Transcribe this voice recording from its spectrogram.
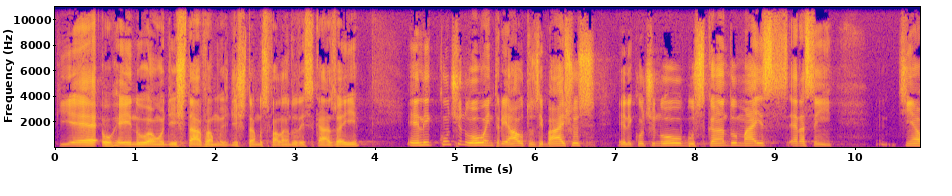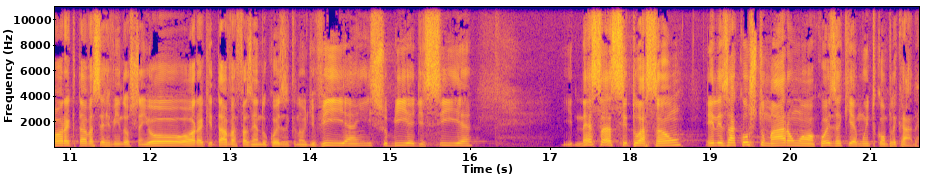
que é o reino onde estávamos, estamos falando desse caso aí, ele continuou entre altos e baixos, ele continuou buscando, mas era assim: tinha hora que estava servindo ao Senhor, hora que estava fazendo coisa que não devia, e subia, descia. E nessa situação, eles acostumaram a uma coisa que é muito complicada.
